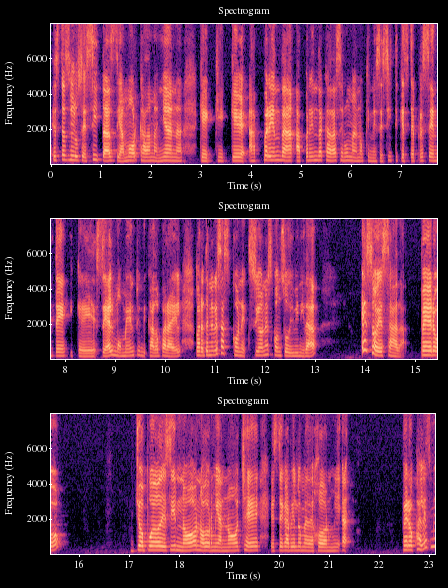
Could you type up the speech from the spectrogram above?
estas lucecitas de amor cada mañana, que, que, aprenda, aprenda cada ser humano que necesite y que esté presente y que sea el momento indicado para él, para tener esas conexiones con su divinidad. Eso es Ada, pero yo puedo decir, no, no dormí anoche, este Gabriel no me dejó dormir, ah, pero ¿cuál es mi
